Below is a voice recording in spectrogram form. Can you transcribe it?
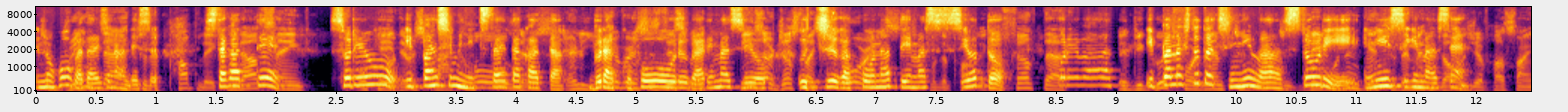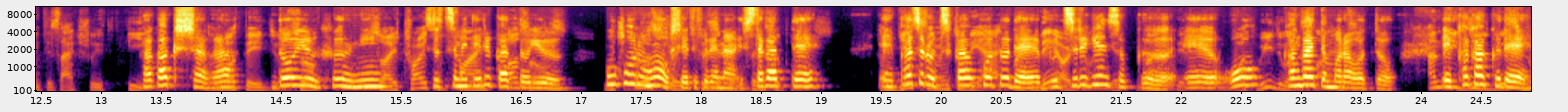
の方が大事なんです。したがって、それを一般市民に伝えたかった。ブラックホールがありますよ。宇宙がこうなっていますよと。これは一般の人たちにはストーリーに過ぎません。科学者がどういうふうに進めているかという方法論を教えてくれない。したがって、えーパズルを使うことで物理原則えーを考えてもらおうと、えー科学で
